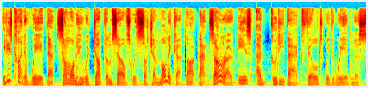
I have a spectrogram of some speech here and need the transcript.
It is kind of weird that someone who would dub themselves with such a moniker, but Batzarro is a goodie bag filled with weirdness.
